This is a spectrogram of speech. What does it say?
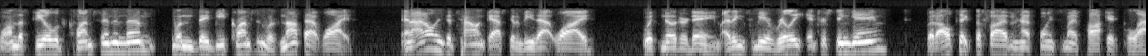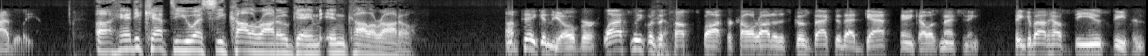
on the field with Clemson and them when they beat Clemson was not that wide. And I don't think the talent gap's going to be that wide with Notre Dame. I think it's going to be a really interesting game, but I'll take the five and a half points in my pocket gladly. Uh, handicap the USC Colorado game in Colorado. I'm taking the over. Last week was a tough spot for Colorado. This goes back to that gas tank I was mentioning. Think about how CU season,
